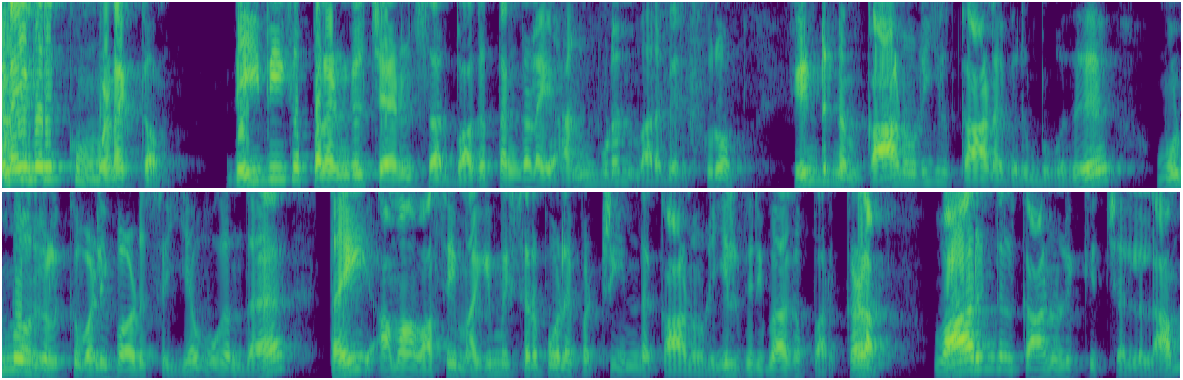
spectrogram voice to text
அனைவருக்கும் வணக்கம். தெய்வீக பலன்கள் சேனல் சார்பாக தங்களை அன்புடன் வரவேற்கிறோம். இன்று நம் காணொளியில் காண விரும்புவது முன்னோர்களுக்கு வழிபாடு செய்ய உகந்த தை அமாவாசை மகிமை சிறப்புகளை பற்றி இந்த காணொளியில் விரிவாக பார்க்கலாம். வாருங்கள் காணொளிக்கு செல்லலாம்.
